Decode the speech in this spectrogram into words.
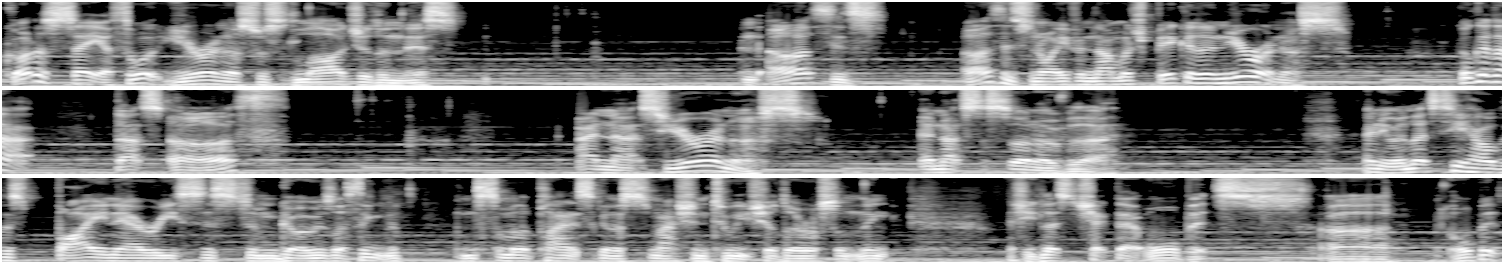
gotta say, I thought Uranus was larger than this. And Earth is, Earth is not even that much bigger than Uranus. Look at that. That's Earth. And that's Uranus. And that's the sun over there. Anyway, let's see how this binary system goes. I think that some of the planets are going to smash into each other or something. Actually, let's check their orbits. Uh, orbit?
